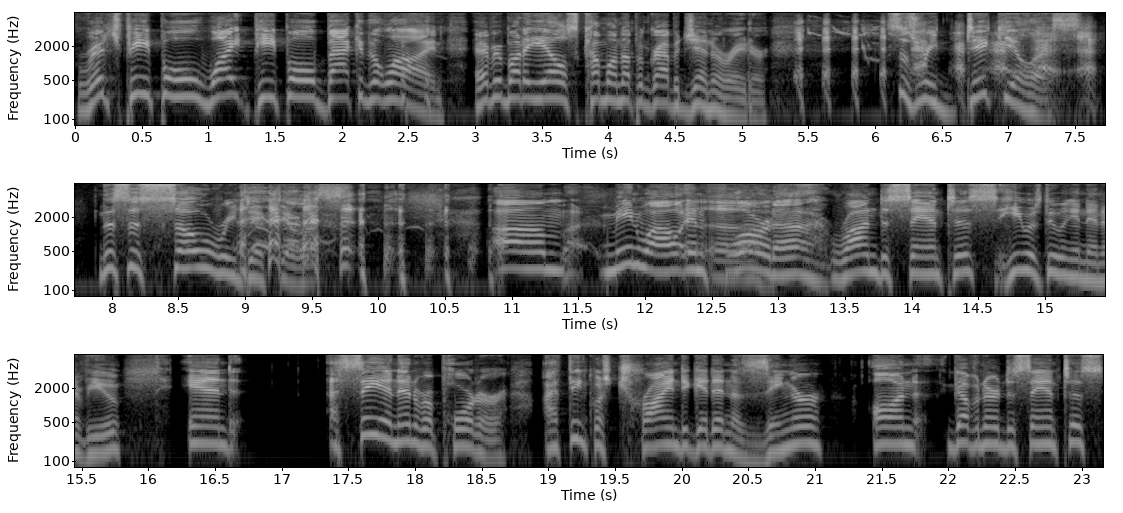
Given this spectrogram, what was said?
Rich people, white people, back in the line. Everybody else, come on up and grab a generator. This is ridiculous. This is so ridiculous. Um, meanwhile, in Florida, Ron DeSantis, he was doing an interview, and a CNN reporter, I think, was trying to get in a zinger on Governor DeSantis,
